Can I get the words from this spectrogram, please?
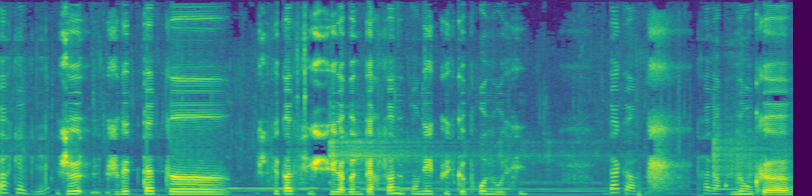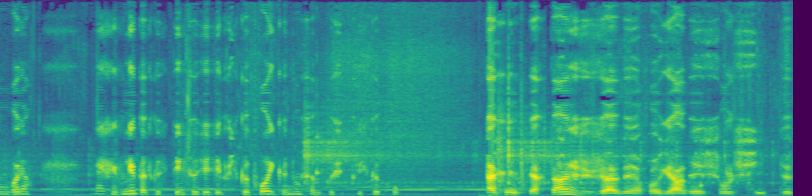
Par quel biais? Je, je vais peut-être... euh, je sais pas si je suis la bonne personne. On est plus que pro, nous aussi. D'accord. Très bien. Donc euh, voilà. Je suis D'accord. venue parce que c'était une société plus que pro et que nous sommes plus, plus que pro. Assez certain, j'avais regardé sur le site de-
